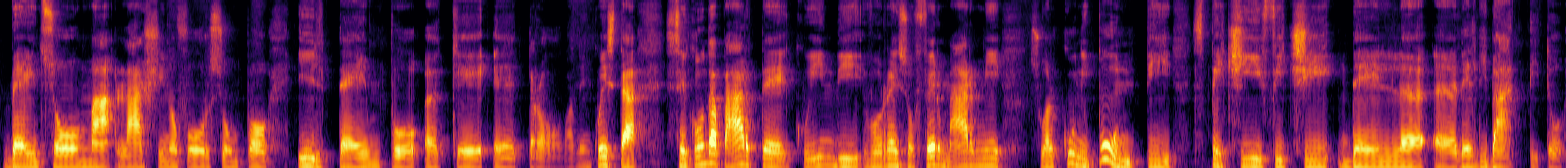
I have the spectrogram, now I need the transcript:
beh insomma lasciano forse un po' il tempo eh, che eh, trovano. In questa seconda parte quindi vorrei soffermarmi su alcuni punti specifici del, eh, del dibattito,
